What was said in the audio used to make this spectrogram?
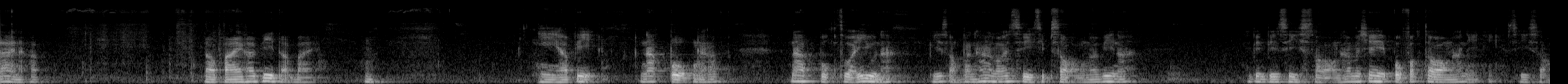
ได้นะครับ ต่อไปครับพี่ต่อไป นี่ครับพี่นาคปกนะครับนาคปกสวยอยู่นะ ปีสองพันห้าร้อยสี่สิบสองนะพี่นะ นี่เป็นปีสี่สองนะไม่ใช่ปกฟักทองนะนี่สี่สอง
